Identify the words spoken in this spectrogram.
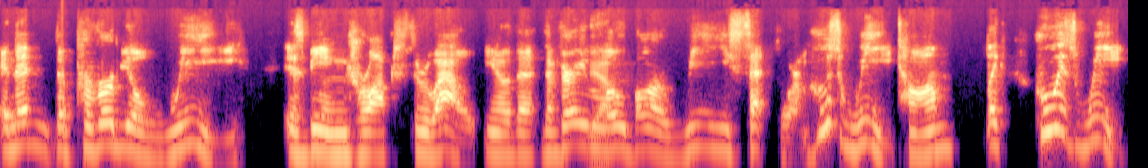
and then the proverbial we is being dropped throughout. You know, the, the very Yeah. low bar we set for him. Who's we, Tom? Like, who is we?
